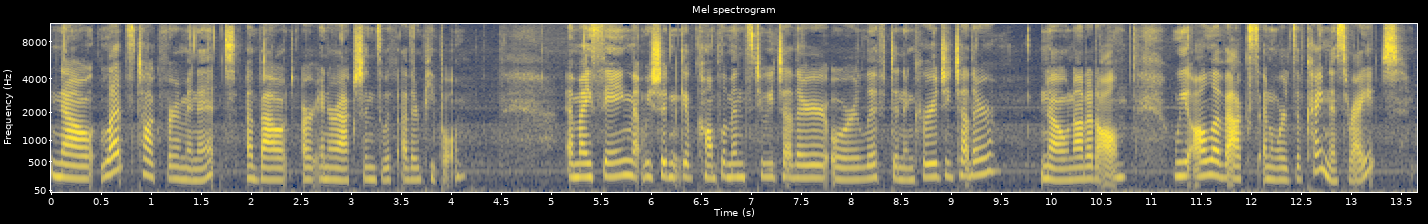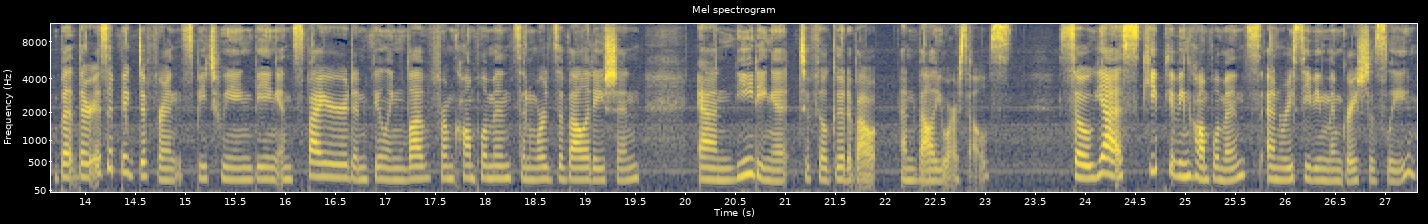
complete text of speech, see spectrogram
Now, let's talk for a minute about our interactions with other people. Am I saying that we shouldn't give compliments to each other or lift and encourage each other? No, not at all. We all love acts and words of kindness, right? But there is a big difference between being inspired and feeling love from compliments and words of validation and needing it to feel good about and value ourselves. So, yes, keep giving compliments and receiving them graciously.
